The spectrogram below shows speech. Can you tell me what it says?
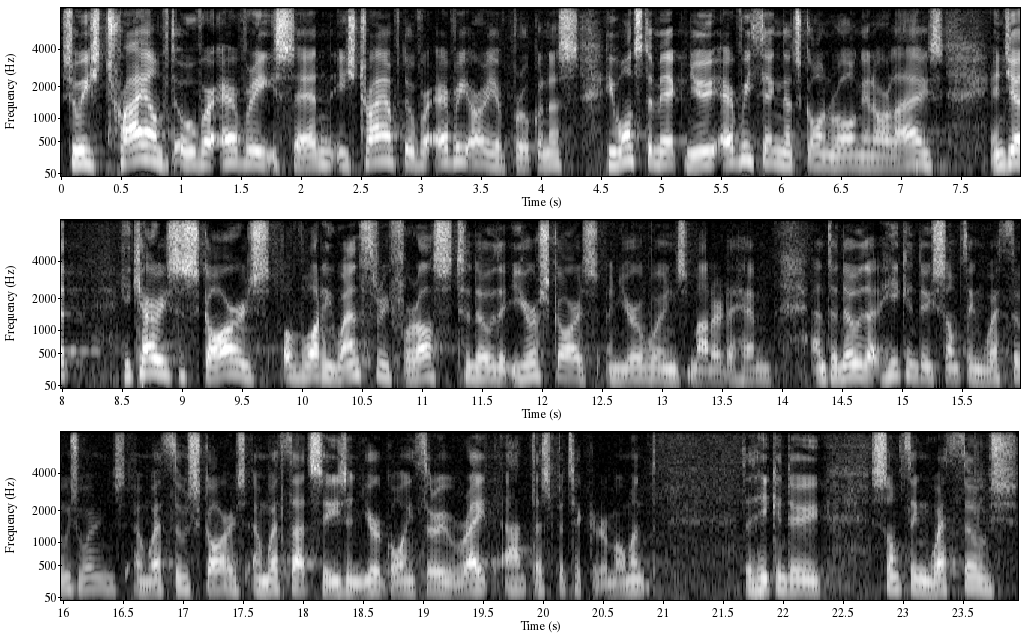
So he's triumphed over every sin. He's triumphed over every area of brokenness. He wants to make new everything that's gone wrong in our lives. And yet, he carries the scars of what he went through for us to know that your scars and your wounds matter to him, and to know that he can do something with those wounds and with those scars and with that season you're going through right at this particular moment. That he can do something with those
